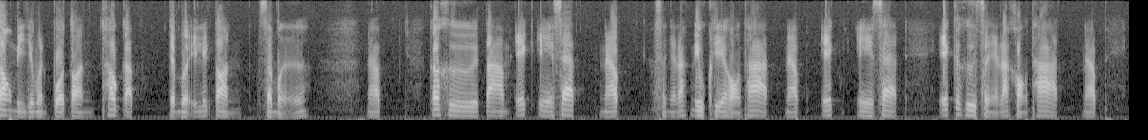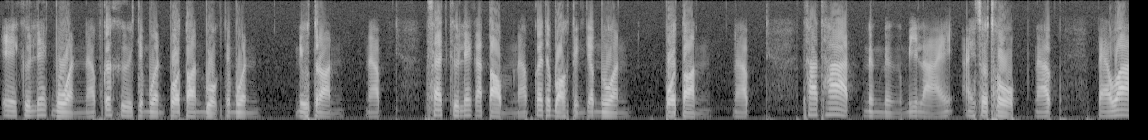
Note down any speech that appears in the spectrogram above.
ต้องมีจำนวนโปรตอนเท่ากับจำนวนอิเล็กตรอนเสมอนะครับ ก็คือตาม x a z นะครับ สัญลักษณ์นิวเคลียร์ของธาตุนะครับ x a z x ก็คือสัญลักษณ์ของธาตุนะครับ a คือเลขมวลนะครับ ก็คือจำนวนโปรตอนบวกจำนวนนิวตรอนนะครับ z คือเลขอะตอมนะครับ ก็จะบอกถึงจำนวนโปรตอนนะครับ ถ้าธาตุหนึ่งหนึ่งมีหลายไอโซโทปนะครับ แปลว่า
